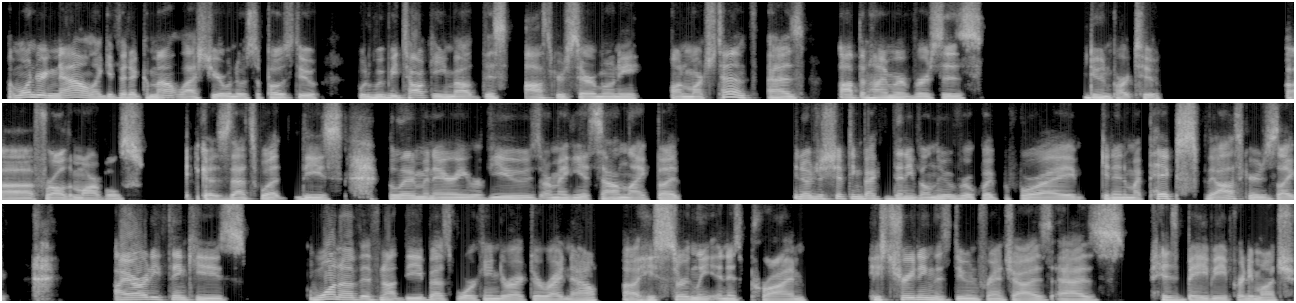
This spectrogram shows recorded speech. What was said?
I'm wondering now, like if it had come out last year when it was supposed to, would we be talking about this Oscar ceremony on March 10th as Oppenheimer versus Dune Part Two? Uh, for all the marbles, because that's what these preliminary reviews are making it sound like. But you know, just shifting back to Denis Villeneuve real quick before I get into my picks for the Oscars, like I already think he's one of, if not the best working director right now. Uh, he's certainly in his prime. He's treating this Dune franchise as his baby, pretty much.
